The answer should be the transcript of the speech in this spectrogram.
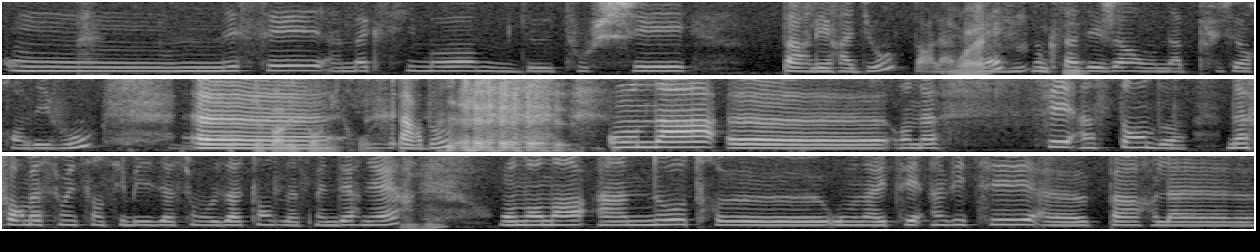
on essaie un maximum de toucher par les radios, par la Ouais. presse. Donc ça, Mhm. déjà, on a plusieurs rendez-vous. Euh. Pardon. on, a, euh, on a fait un stand d'information et de sensibilisation aux Atlantes la semaine dernière. On en a un autre euh, où on a été invité euh, par la,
